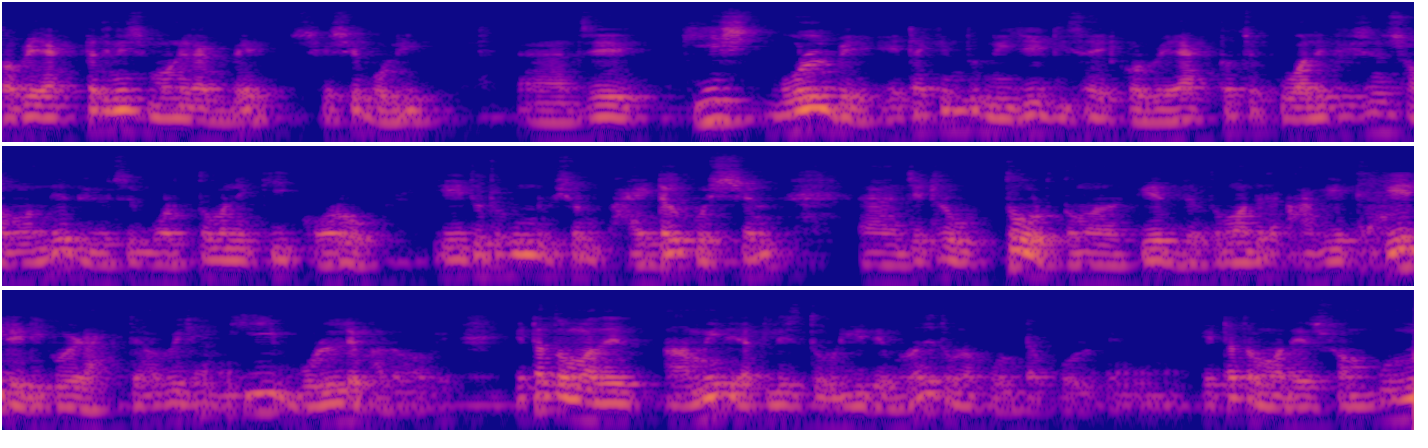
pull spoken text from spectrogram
তবে একটা জিনিস মনে রাখবে, শেষে বলি যে কি বলবে, এটা কিন্তু নিজেই ডিসাইড করবে। একটা হচ্ছে কোয়ালিফিকেশন সম্বন্ধে, দুই হচ্ছে বর্তমানে কি করো এই দুটো কিন্তু ভীষণ ভাইটাল কোশ্চেন যেটার উত্তর তোমাকে, তোমাদের আগে থেকে রেডি করে রাখতে হবে যে কি বললে ভালো হবে। এটা তোমাদের, আমি অ্যাটলিস্ট ধরিয়ে দেবো না যে তোমরা কোনটা বলবে। এটা তোমাদের সম্পূর্ণ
